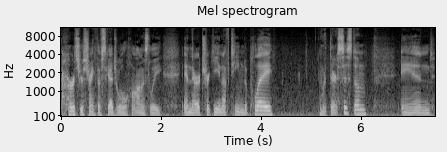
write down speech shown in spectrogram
hurts your strength of schedule, honestly. And they're a tricky enough team to play with their system. And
